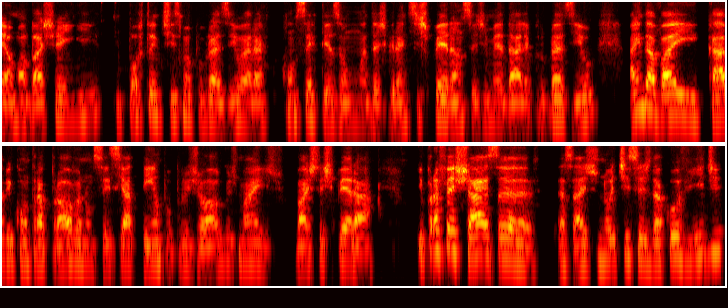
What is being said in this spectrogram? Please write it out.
É uma baixa aí importantíssima para o Brasil, era com certeza uma das grandes esperanças de medalha para o Brasil. Ainda vai, cabe contra a prova, não sei se há tempo para os jogos, mas basta esperar. E para fechar essa, essas notícias da Covid,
